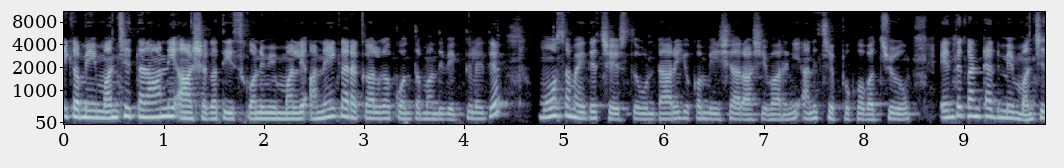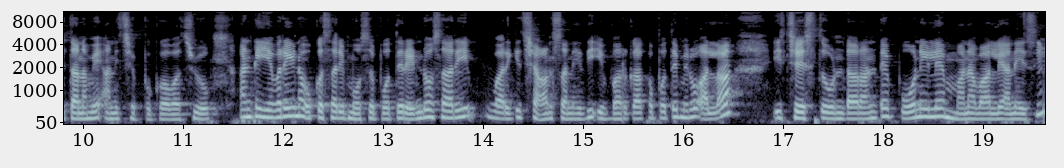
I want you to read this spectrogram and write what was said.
ఇక మీ మంచితనాన్ని ఆశగా తీసుకొని మిమ్మల్ని అనేక రకాలుగా కొంతమంది వ్యక్తులైతే మోసమైతే చేస్తూ ఉంటారు ఈ యొక్క మేషరాశి వారిని అని చెప్పుకోవచ్చు. ఎందుకంటే అది మీ మంచితనమే అని చెప్పుకోవచ్చు. అంటే ఎవరైనా ఒకసారి మోసపోతే రెండోసారి వారికి ఛాన్స్ అనేది ఇవ్వరు. కాకపోతే మీరు అలా ఇచ్చేస్తూ ఉంటారు. అంటే పోనీలే మన వాళ్ళే అనేసి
